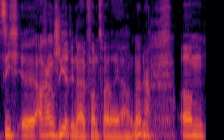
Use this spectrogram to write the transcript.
sich äh, arrangiert innerhalb von zwei, drei Jahren. Ne? Ähm,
